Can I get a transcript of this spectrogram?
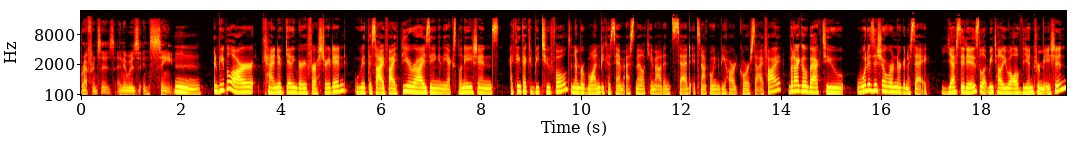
references, and it was insane. Hmm. And people are kind of getting very frustrated with the sci fi theorizing and the explanations. I think that could be twofold. Number one, because Sam Esmail came out and said it's not going to be hardcore sci fi. But I go back to what is the showrunner going to say? Yes, it is. Let me tell you all of the information.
